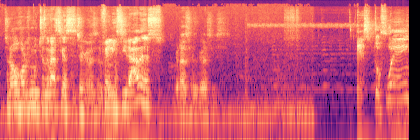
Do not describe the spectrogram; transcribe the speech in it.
Hasta luego, Jorge, muchas gracias. Muchas gracias. Felicidades. Gracias, gracias. Esto fue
